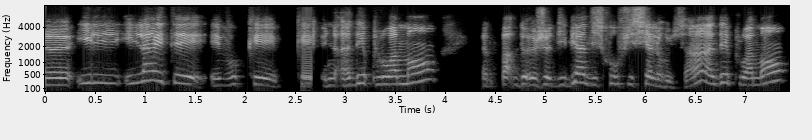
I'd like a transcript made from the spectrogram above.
euh, il, a été évoqué un déploiement, euh, je dis bien discours officiel russe, hein, un déploiement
